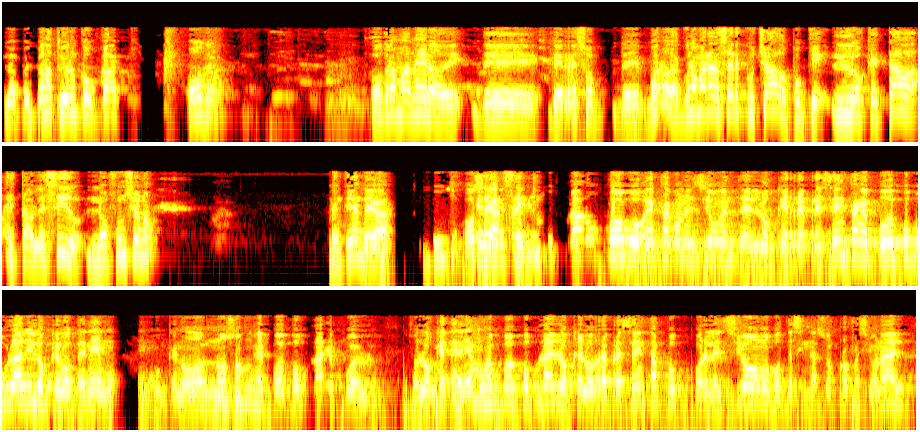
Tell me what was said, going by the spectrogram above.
las personas tuvieron que buscar otra otra manera de, de, de, de, bueno, de alguna manera ser escuchados, porque lo que estaba establecido no funcionó. ¿Me entiendes? O sea, reestructurar un poco esta conexión entre los que representan el poder popular y los que lo tenemos, porque no, no son el poder popular y el pueblo, son los que tenemos el poder popular los que lo representan por, elección o por designación profesional.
